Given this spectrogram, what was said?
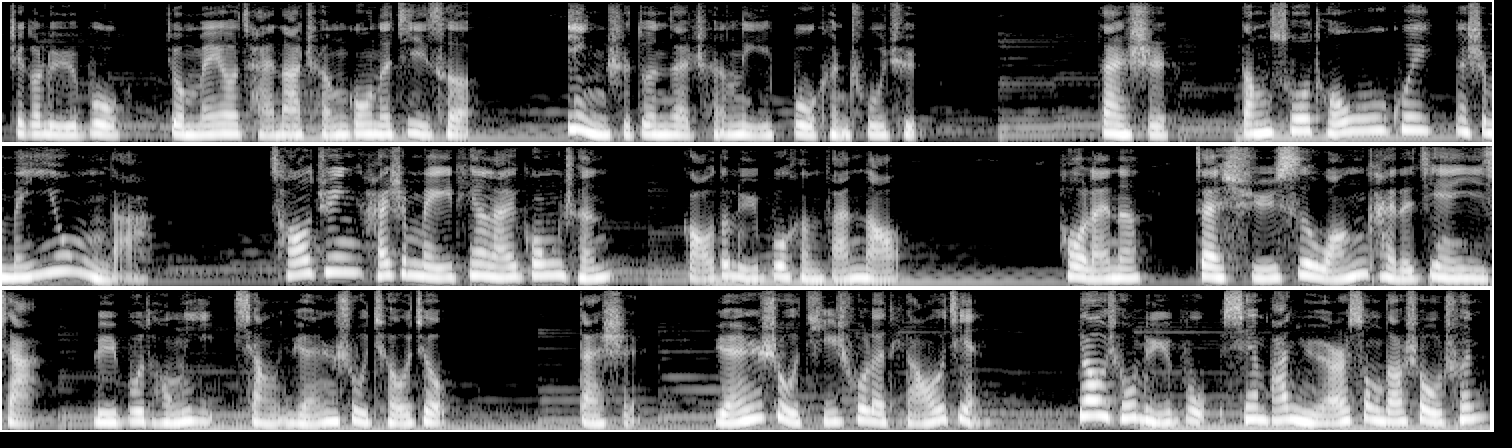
这个吕布就没有采纳成功的计策，硬是蹲在城里不肯出去。但是。当缩头乌龟那是没用的，曹军还是每天来攻城，搞得吕布很烦恼。后来呢，在许四王凯的建议下，吕布同意向袁术求救，但是袁术提出了条件，要求吕布先把女儿送到寿春，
